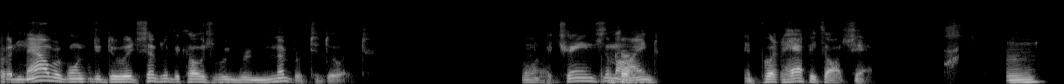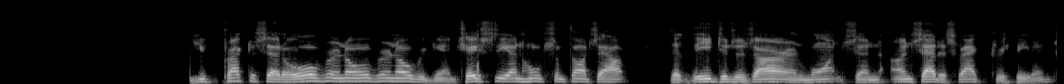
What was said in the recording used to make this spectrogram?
But now we're going to do it simply because we remember to do it. We want to change the Okay. mind and put happy thoughts in. Mm-hmm. You practice that over and over and over again. Chase the unwholesome thoughts out that lead to desire and wants and unsatisfactory feelings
